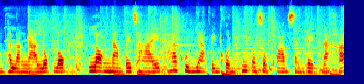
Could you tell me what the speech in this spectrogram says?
ำพลังงานลบๆ ลองนำไปใช้ถ้าคุณอยากเป็นคนที่ประสบความสำเร็จนะคะ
